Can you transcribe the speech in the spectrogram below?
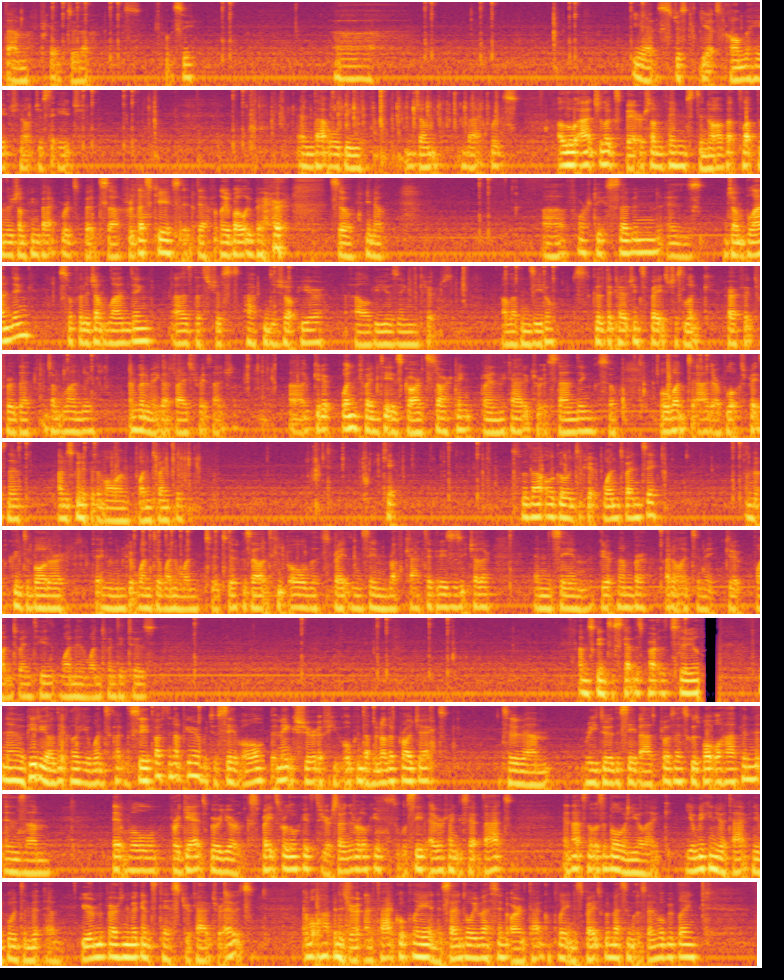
damn, forget to do that let's see. Uh, yeah, it's just, yeah, it's comma H, not just the H. And that will be jump backwards. Although it actually looks better sometimes to not have that flip when they're jumping backwards, but uh, for this case it definitely will look better. so, you know. Uh, 47 is jump landing. So for the jump landing, as this just happened to show up here, I'll be using Crypt 11.0 because the crouching sprites just look perfect for the jump landing. I'm going to make that 5 sprites actually. Uh, group 120 is guard starting when the character is standing, so we'll want to add our block sprites now. I'm just going to put them all on 120. Okay, so that'll go into group 120. I'm not going to bother putting them in group 1 to 1 and 1 to 2 because I like to keep all the sprites in the same rough categories as each other in the same group number. I don't like to make group 120, 1 and 122s. I'm just going to skip this part of the tutorial. Now, periodically you want to click the save button up here, which is save all, but make sure if you've opened up another project to um, redo the save as process, because what will happen is um, it will forget where your like, sprites were located, your sounds were located, so it will save everything except that. And that's noticeable when you like, you'll make a new attack and you go into um, your version of Mugen to test your character out. And what will happen is your an attack will play and the sound will be missing, or an attack will play and the sprites will be missing, but the sound will be playing.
